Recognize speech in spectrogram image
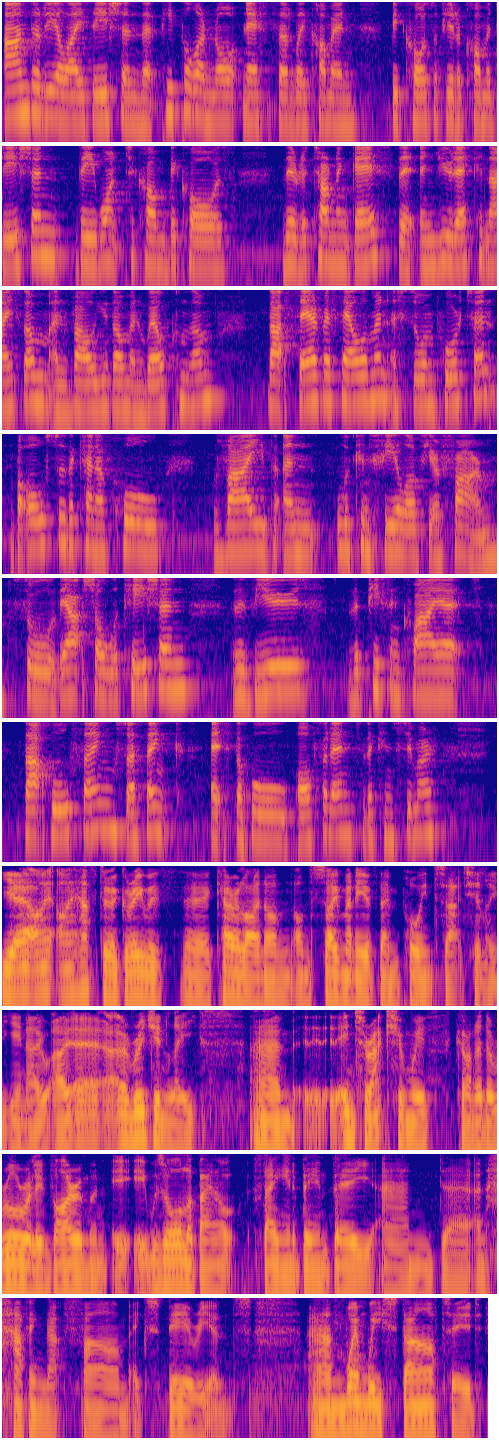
and a realization that people are not necessarily coming because of your accommodation. They want to come because they're returning guests that and you recognise them and value them and welcome them. That service element is so important, but also the kind of whole vibe and look and feel of your farm. So the actual location, the views, the peace and quiet, that whole thing. So I think it's the whole offering to the consumer. Yeah, I, I have to agree with uh, Caroline on, on so many of them points. Actually, you know, I, uh, originally um, interaction with kind of the rural environment, it, it was all about staying in a B and B and uh, and having that farm experience. And when we started,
